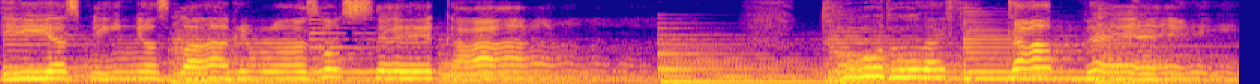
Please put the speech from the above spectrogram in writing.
e as minhas lágrimas vão secar. Tudo vai ficar bem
